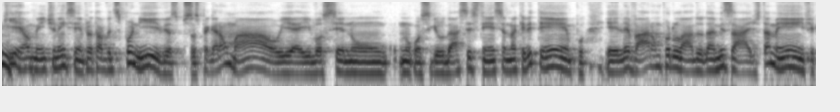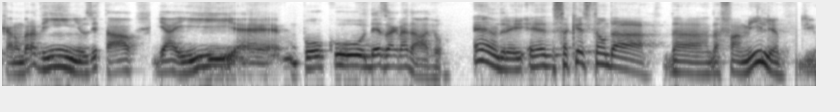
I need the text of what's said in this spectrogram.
que realmente nem sempre eu estava disponível, as pessoas pegaram mal, e aí você não, não conseguiu dar assistência naquele tempo, e aí levaram pro lado da amizade também, ficaram bravinhos e tal. E aí é um pouco desagradável. É, Andrei, essa questão da, da, da família, de-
